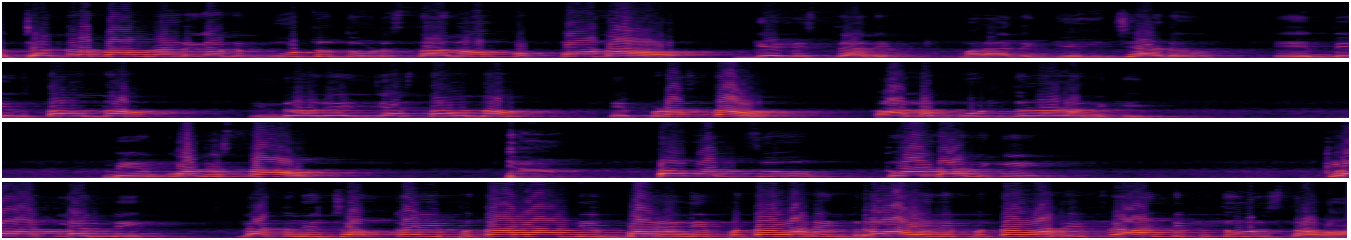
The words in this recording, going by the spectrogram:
చంద్రబాబు నాయుడు గారిని బూట్లు తుడుస్తాను కుప్పంలో గెలిస్తే అని. మరి ఆయన గెలిచాడు. ఏం బీగుతా ఉన్నావు? ఇన్ని రోజులు ఏం చేస్తా ఉన్నావు? ఎప్పుడు వస్తావు కాళ్ళ బూట్లు తుడవడానికి. మేము కొనిస్తాం. టవల్స్ తోడడానికి క్లాత్లన్నీ. లేకపోతే నీ చొక్కా ఇప్పుతావా నీ బలి నిప్పుతావా నీ డ్రాయర్ ఇప్పుతావా నీ ఫ్యాన్ ఇప్పి తుడుస్తావా?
